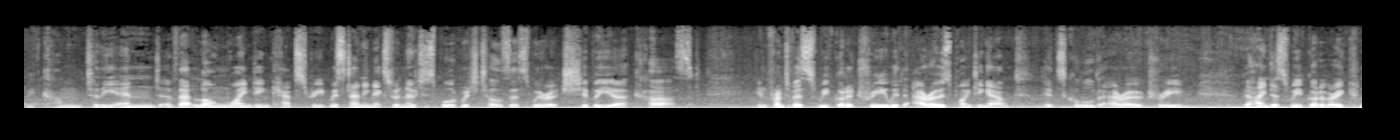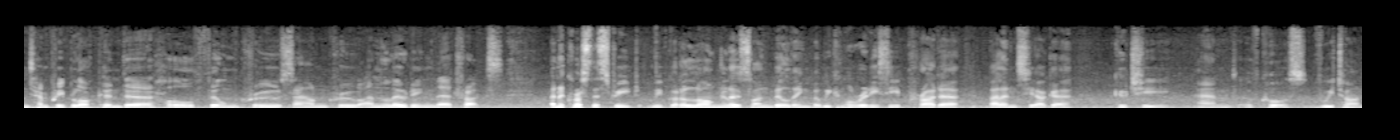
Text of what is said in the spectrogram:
We've come to the end of that long, winding Cat Street. We're standing next to a notice board which tells us we're at Shibuya Cast. In front of us, we've got a tree with arrows pointing out. It's called Arrow Tree. Behind us, we've got a very contemporary block and a whole film crew, sound crew unloading their trucks. And across the street, we've got a long, low slung building, but we can already see Prada, Balenciaga, Gucci, and of course, Vuitton.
